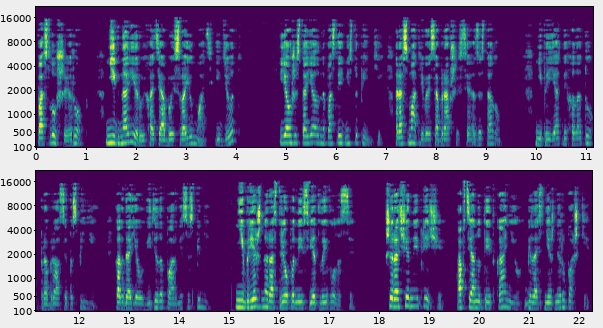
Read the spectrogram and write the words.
Послушай, Роб, не игнорируй хотя бы свою мать. Идет? Я уже стояла на последней ступеньке, рассматривая собравшихся за столом. Неприятный холодок пробрался по спине, когда я увидела парня со спины. Небрежно растрепанные светлые волосы, широченные плечи, обтянутые тканью белоснежной рубашки,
